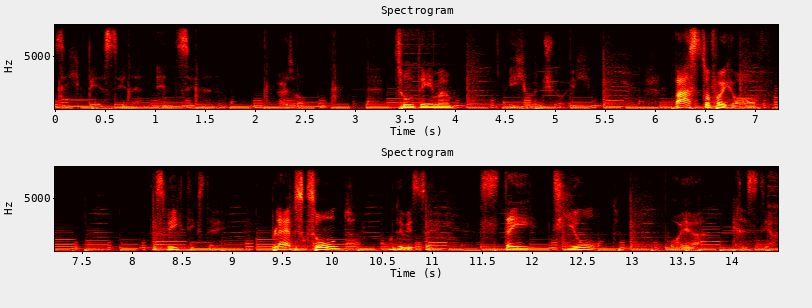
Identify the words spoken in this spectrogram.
Sich besinnen, entsinnen. Also zum Thema, ich wünsche euch, passt auf euch auf. Das Wichtigste, bleibt gesund und ihr wisst, stay tuned. Euer Christian.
